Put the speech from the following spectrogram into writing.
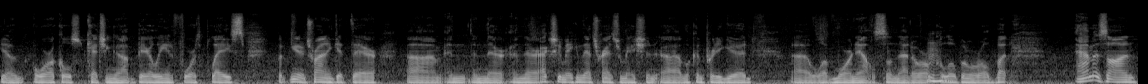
you know, Oracle's catching up, barely in fourth place, but, you know, trying to get there. Um, and, and, they're, and they're actually making that transformation uh, looking pretty good. Uh, we'll have more analysis on that Oracle Open World. But Amazon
